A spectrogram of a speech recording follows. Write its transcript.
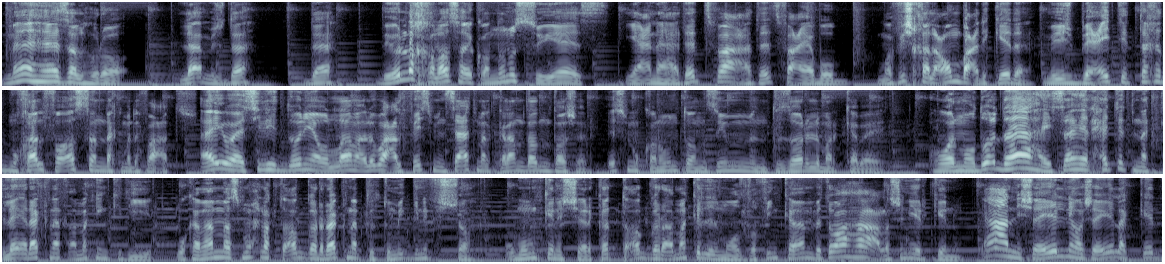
ما هذا الهراء؟ لا مش ده. ده بيقول لك خلاص هيقننوا السياس. يعني هتدفع هتدفع يا بوب. ومفيش خلعون بعد كده. مش بعيد تتاخد مخالفة أصلا إنك ما دفعتش. أيوه يا سيدي الدنيا والله مقلوبة على الفيس من ساعة ما الكلام ده انتشر. اسمه قانون تنظيم انتظار المركبات هو الموضوع ده هيسهل حتة إنك تلاقي ركنة في أماكن كتير. وكمان مسموح لك تأجر ركنة ب 300 جنيه في الشهر. وممكن الشركات تأجر أماكن للموظفين كمان بتوعها علشان يركنوا. يعني شايلني وشايلك كده.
